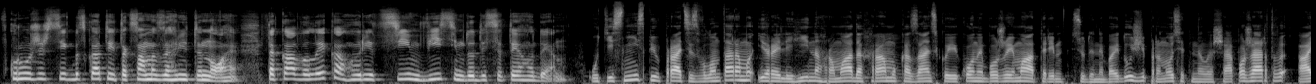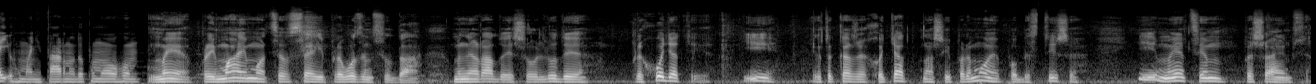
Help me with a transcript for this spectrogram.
в кружечці, як би сказати, і так само загріти ноги. Така велика горить 7-8 до 10 годин. У тісній співпраці з волонтерами і релігійна громада храму Казанської ікони Божої Матері. Сюди небайдужі приносять не лише пожертви, а й гуманітарну допомогу. Ми приймаємо це все і привозимо сюди. Мене радує, що люди приходять і, як то каже, хочуть нашої перемоги побистріше. І ми цим пишаємося.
